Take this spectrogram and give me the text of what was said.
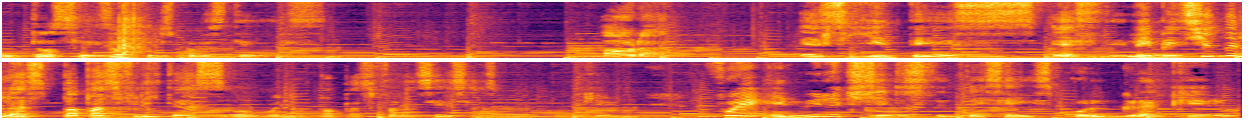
Entonces, dos puntos por ustedes. Ahora, el siguiente es este. La invención de las papas fritas, o bueno, papas francesas, como quieran, fue en 1876 por un granjero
